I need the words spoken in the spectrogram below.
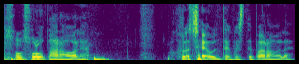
Sono solo parole. Ma cosa c'è oltre queste parole?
